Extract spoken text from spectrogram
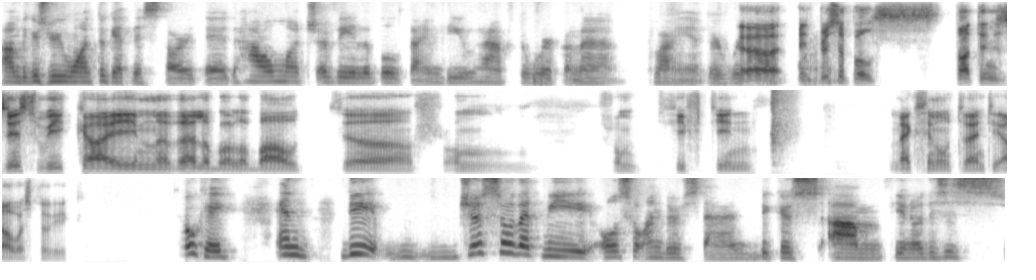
um because we want to get this started. How much available time do you have to work on a client or uh, in principle starting this week i'm available about uh, from from 15, maximum 20 hours per week. Okay. And the just so that we also understand, because um, you know, this is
